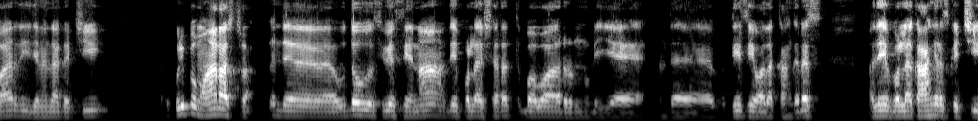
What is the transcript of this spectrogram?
பாரதிய ஜனதா கட்சி. குறிப்பாக மகாராஷ்டிரா. இந்த உத்தவ் சிவசேனா, அதே போல் சரத் பவாருனுடைய அந்த தேசியவாத காங்கிரஸ், அதே போல் காங்கிரஸ் கட்சி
